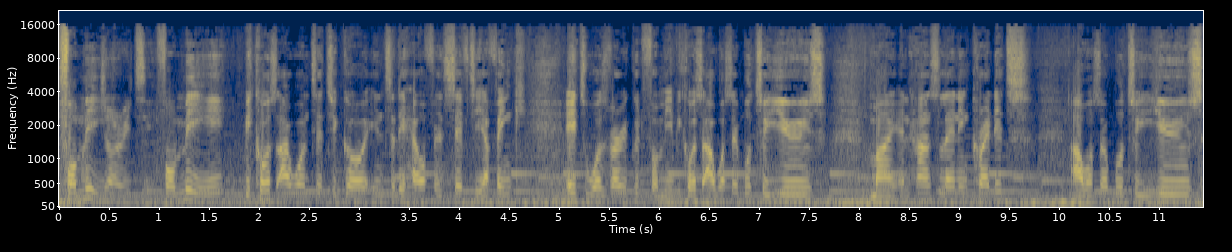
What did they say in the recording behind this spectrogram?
For me, majority? for me, because I wanted to go into the health and safety, I think it was very good for me because I was able to use my enhanced learning credits I was able to use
